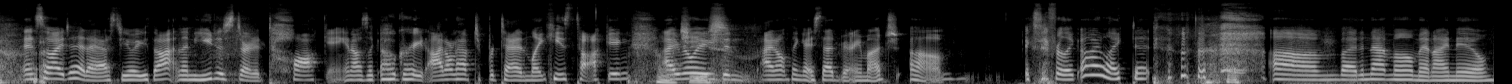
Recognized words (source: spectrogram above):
and so I did. I asked you what you thought, and then you just started talking, and I was like, oh great, I don't have to pretend like he's talking. Oh, I really jeez. didn't. I don't think I said very much. Um, except for like, oh, I liked it. um, but in that moment, I knew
